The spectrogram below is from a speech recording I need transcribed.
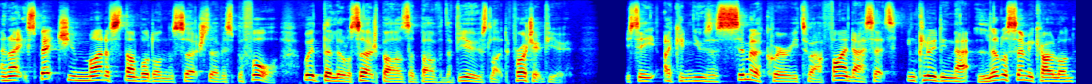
and I expect you might have stumbled on the search service before, with the little search bars above the views like the project view. You see, I can use a similar query to our find assets, including that little semicolon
